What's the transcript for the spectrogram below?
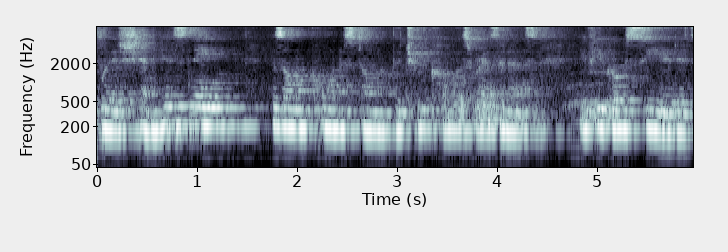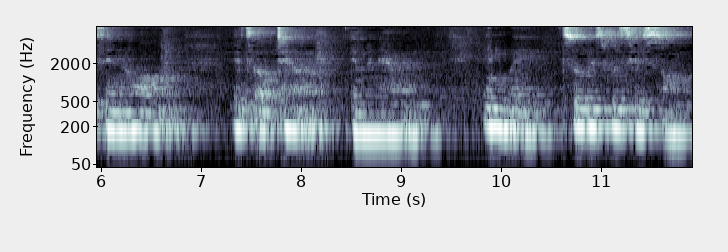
wish and his name is on the cornerstone of the True Colors residence. If you go see it it's in Harlem it's uptown in Manhattan anyway so this was his song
